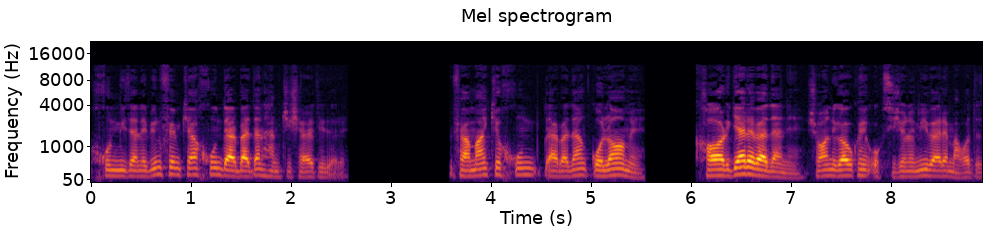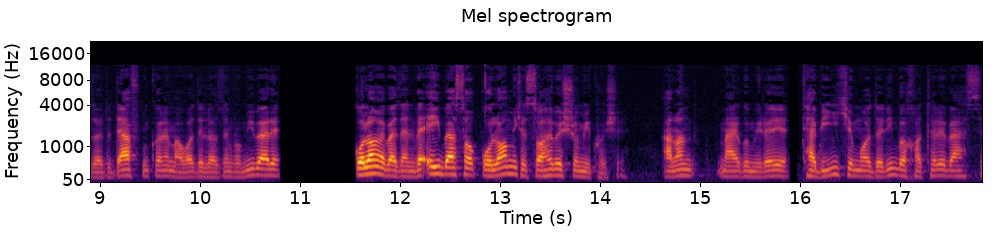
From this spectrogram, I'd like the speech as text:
خون می‌زنه بیرون فکر می‌کنن خون در بدن همچی شرطی داره. می‌فهمن که خون در بدن غلامه کارگر بدنه. شما نگاه بکنید اکسیژن رو می‌بره مواد زاید رو دفع می‌کنه مواد لازم رو می‌بره. غلام بدن. و ای بسا غلامی که صاحبش رو می‌کشه. الان مرگ و میرای طبیعی که ما داریم به خاطر بحث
